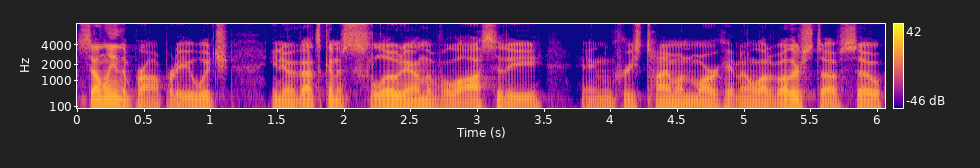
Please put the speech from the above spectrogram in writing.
selling the property, which you know that's going to slow down the velocity and increase time on market and a lot of other stuff. So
